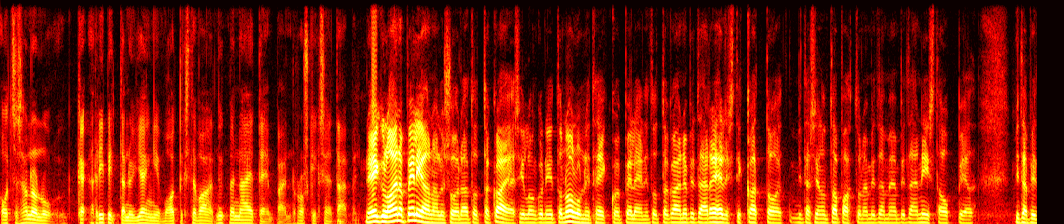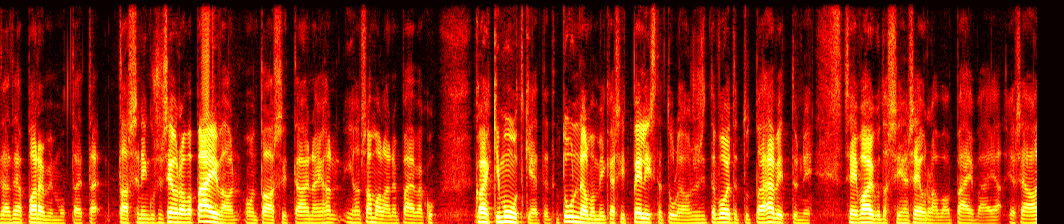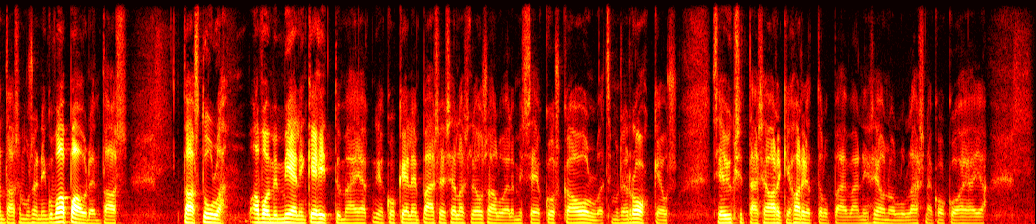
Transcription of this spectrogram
Oletko sanonut, ripittänyt jengin, vai oletteko te vaan, että nyt mennään eteenpäin, roskikseen tämä peli? Ne ei kyllä aina peli analysoidaan totta kai, ja silloin kun niitä on ollut niitä heikkoja pelejä, niin totta kai ne pitää rehellisesti katsoa, että mitä siellä on tapahtunut ja mitä meidän pitää niistä oppia, mitä pitää tehdä paremmin, mutta että taas se, niin se seuraava päivä on, on taas sitten aina ihan, ihan samanlainen päivä kuin kaikki muutkin, että tunnelma, mikä siitä pelistä tulee, on se sitten voitettu tai hävitty, niin se ei vaikuta siihen seuraavaan päivään, ja, ja se antaa semmoisen niin vapauden taas, taas tulla, avoimin mielin kehittymään ja, ja kokeilemaan pääsee sellaisille osa-alueille, missä ei ole koskaan ollut. Että semmoinen rohkeus siihen yksittäiseen arkiharjoittelupäivään, niin se on ollut läsnä koko ajan. Ja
